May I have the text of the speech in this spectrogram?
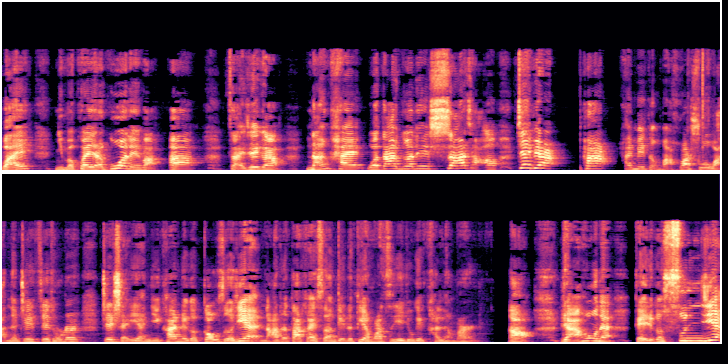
喂，你们快点过来吧！啊，在这个南开我大哥的沙场这边，啪，还没等把话说完呢，这这头的这谁呀？你看这个高泽健拿着大开三，给这电话直接就给砍两半了。啊，然后呢，给这个孙健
